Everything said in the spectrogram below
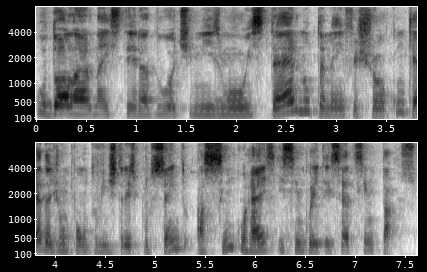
O dólar na esteira do otimismo externo também fechou com queda de 1,23% a R$ 5,57.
